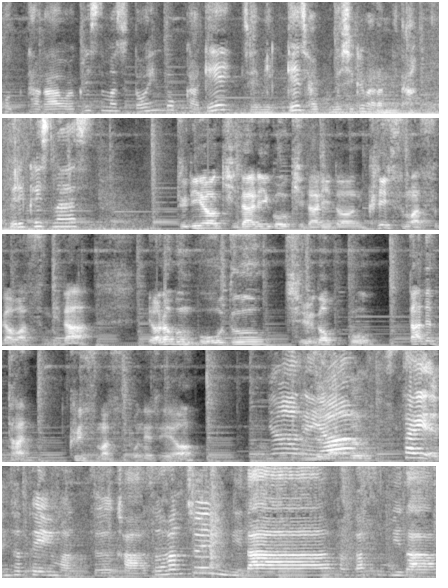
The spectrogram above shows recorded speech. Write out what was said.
곧 다가올 크리스마스도 행복하게 재밌게 잘 보내시길 바랍니다. 메리 크리스마스! 드디어 기다리고 기다리던 크리스마스가 왔습니다. 여러분 모두 즐겁고 따뜻한 크리스마스 보내세요. 안녕하세요 스타일 엔터테인먼트 가수 한추임입니다. 반갑습니다.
